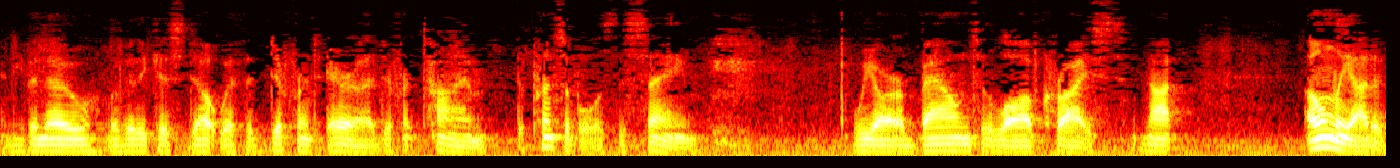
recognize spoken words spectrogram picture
and even though Leviticus dealt with a different era, a different time, the principle is the same. We are bound to the law of Christ, not only out of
